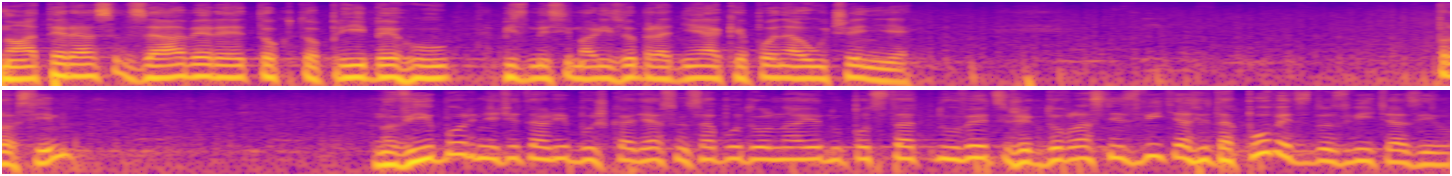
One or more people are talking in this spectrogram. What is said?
No a teraz v závere tohto príbehu by sme si mali zobrať nejaké ponaučenie. Prosím? No výborne, teta Libuška, ja som zabudol na jednu podstatnú vec, že kto vlastne zvíťazil, tak povedz, kto zvíťazil.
